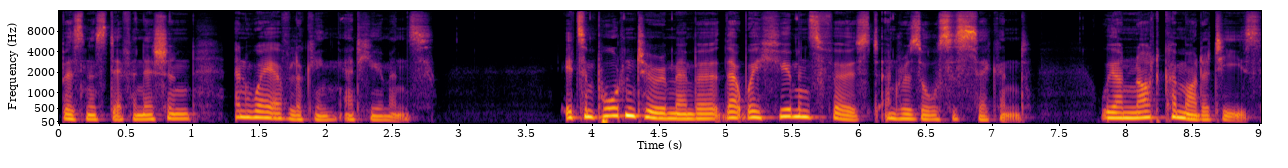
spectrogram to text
business definition and way of looking at humans. It's important to remember that we're humans first and resources second. We are not commodities,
